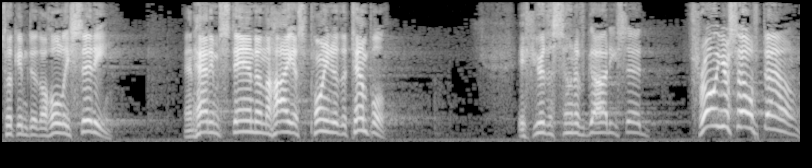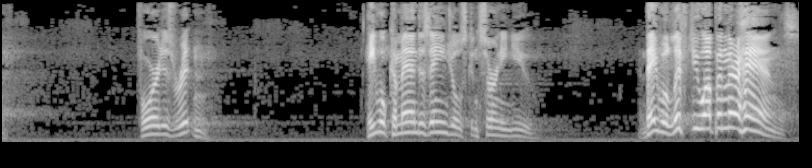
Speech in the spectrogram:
took him to the holy city and had him stand on the highest point of the temple. If you're the Son of God, he said, throw yourself down. For it is written, He will command His angels concerning you, and they will lift you up in their hands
